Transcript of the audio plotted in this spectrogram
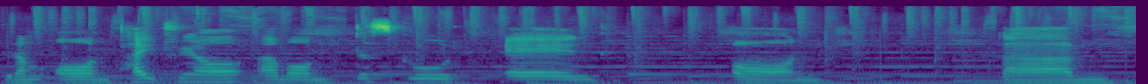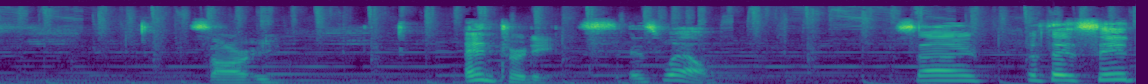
then I'm on Patreon, I'm on Discord, and on um, sorry, Anthrodex as well. So, with that said,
